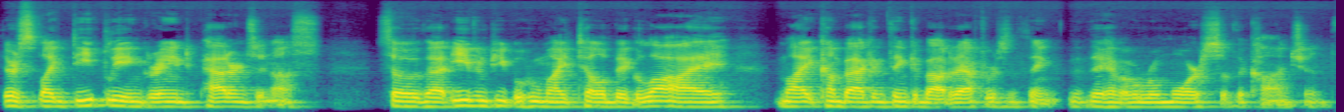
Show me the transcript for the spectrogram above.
There's like deeply ingrained patterns in us so that even people who might tell a big lie might come back and think about it afterwards and think that they have a remorse of the conscience.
